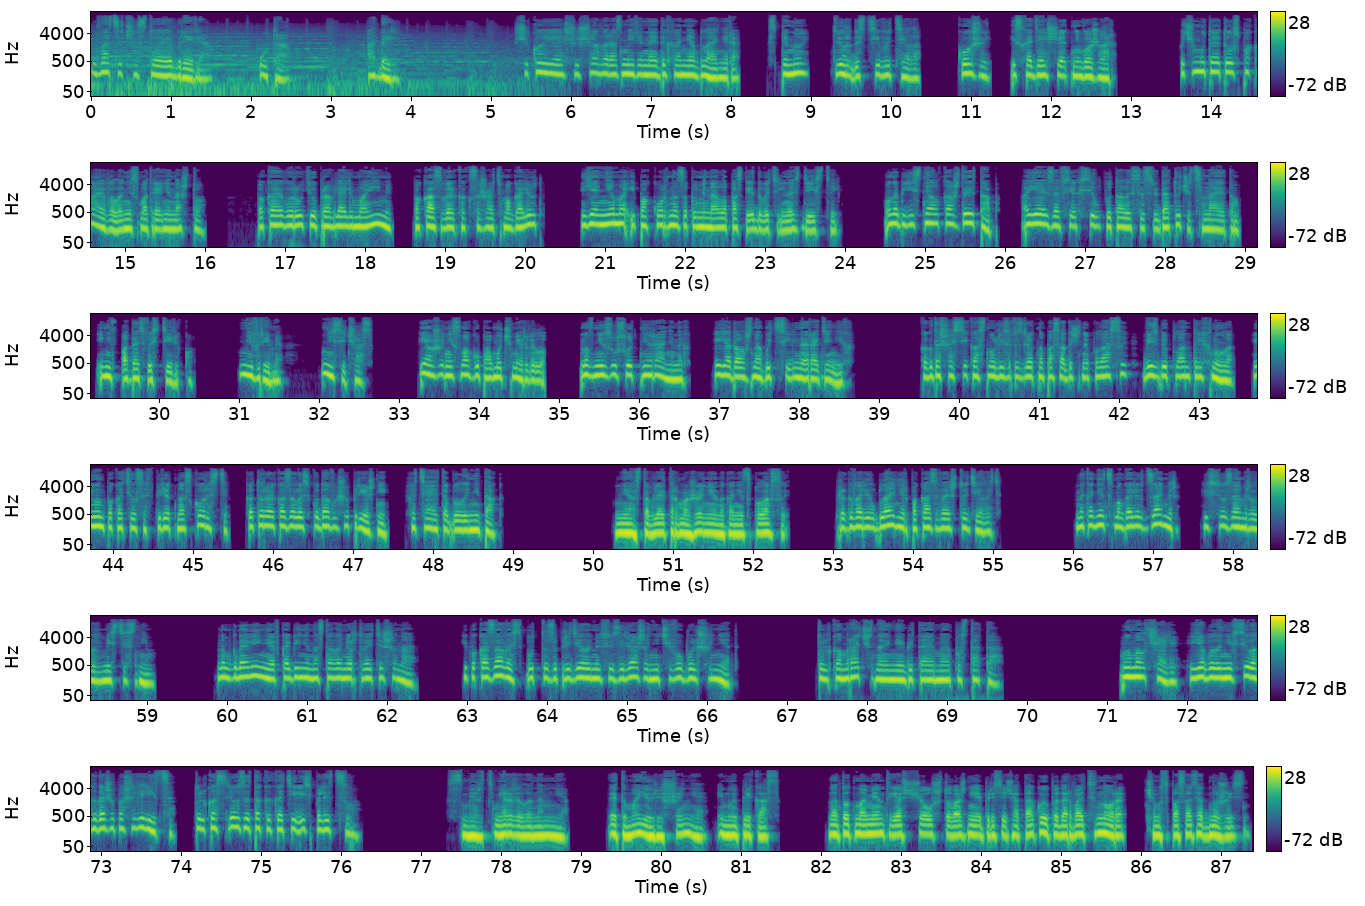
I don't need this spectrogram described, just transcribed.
26 апреля. Утро. Адель. Щекой я ощущала размеренное дыхание блайнера, спиной — твердость его тела, кожей — исходящий от него жар. Почему-то это успокаивало, несмотря ни на что. Пока его руки управляли моими, показывая, как сажать маголют, я немо и покорно запоминала последовательность действий. Он объяснял каждый этап, а я изо всех сил пыталась сосредоточиться на этом, и не впадать в истерику. Не время. Не сейчас. Я уже не смогу помочь Мервилу, но внизу сотни раненых, и я должна быть сильной ради них. Когда шасси коснулись взлетно-посадочной полосы, весь биплан тряхнуло, и он покатился вперед на скорости, которая оказалась куда выше прежней, хотя это было не так. «Не оставляй торможения на конец полосы», — проговорил Блайнер, показывая, что делать. Наконец маголет замер, и все замерло вместе с ним. На мгновение в кабине настала мертвая тишина, и показалось, будто за пределами фюзеляжа ничего больше нет. Только мрачная необитаемая пустота. Мы молчали, и я была не в силах даже пошевелиться, только слезы так и катились по лицу. «Смерть Мервила на мне. Это мое решение и мой приказ. На тот момент я счел, что важнее пересечь атаку и подорвать норы, чем спасать одну жизнь.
